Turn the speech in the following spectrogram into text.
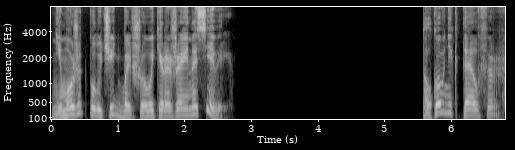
не может получить большого тиража и на севере. Полковник Телфер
